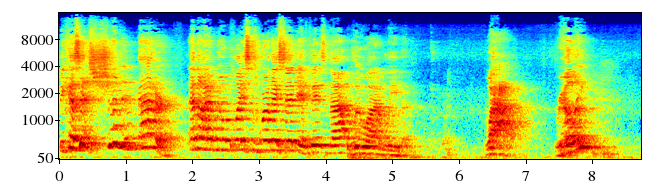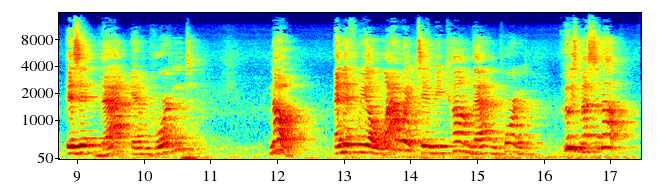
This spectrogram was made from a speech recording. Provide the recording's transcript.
because it shouldn't matter. And I have no places where they said, if it's not blue, I'm leaving. Wow. Really? Is it that important? No. And if we allow it to become that important, who's messing up?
